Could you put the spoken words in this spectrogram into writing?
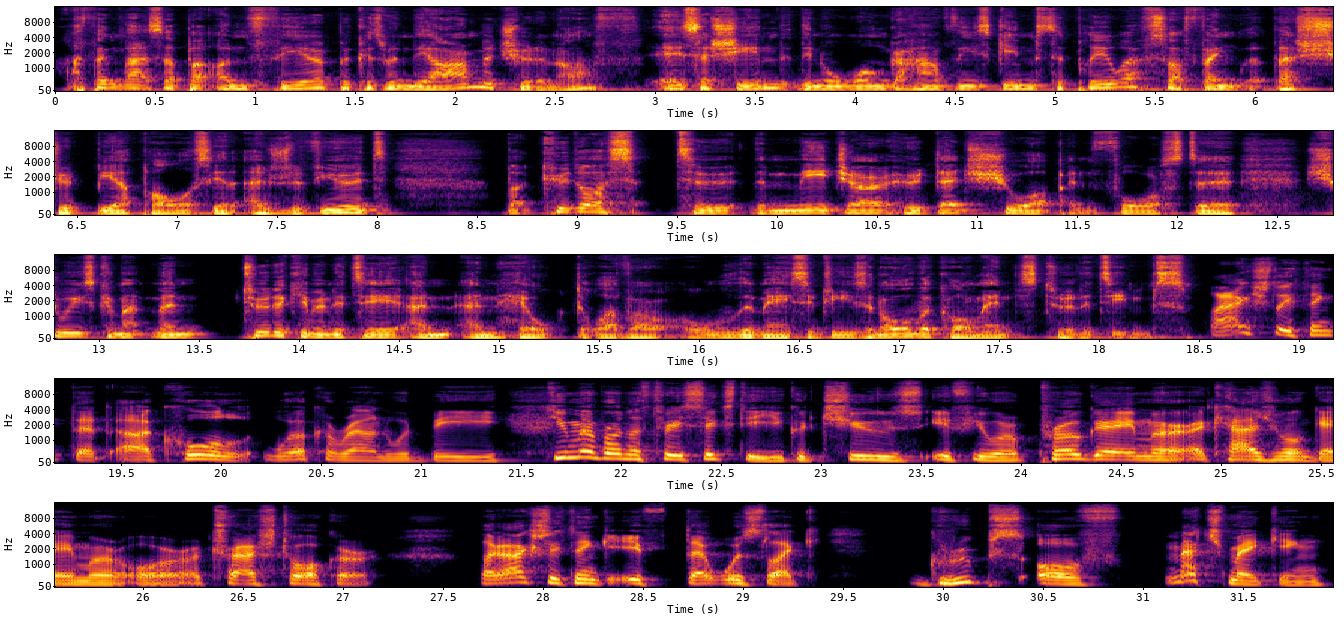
I think that's a bit unfair because when they are mature enough, it's a shame that they no longer have these games to play with. So I think that this should be a policy that is reviewed. But kudos to the major who did show up in force to show his commitment to the community and, and help deliver all the messages and all the comments to the teams. I actually think that a cool workaround would be, do you remember on the 360 you could choose if you were a pro gamer, a casual gamer, or a trash talker? Like I actually think if that was like groups of matchmaking,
